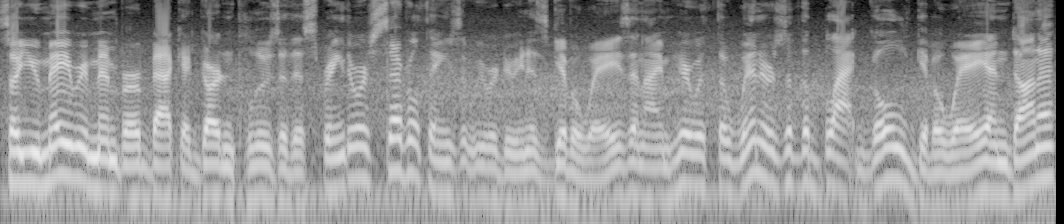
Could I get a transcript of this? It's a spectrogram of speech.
So you may remember back at Garden Palooza this spring, there were several things that we were doing as giveaways, and I'm here with the winners of the Black Gold giveaway. And Donna,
